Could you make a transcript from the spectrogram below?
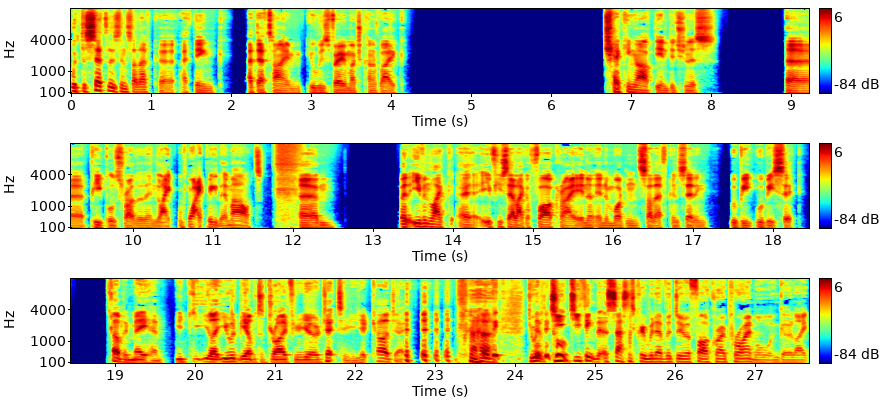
with the settlers in South Africa, I think at that time it was very much kind of like checking out the indigenous uh peoples rather than like wiping them out um but even like uh, if you say like a far cry in a, in a modern south african setting would be would be sick That'd be mayhem. You, you like you wouldn't be able to drive through your objective. You get carjacked. do, be- you, do, you, cool. do you think that Assassin's Creed would ever do a Far Cry Primal and go like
